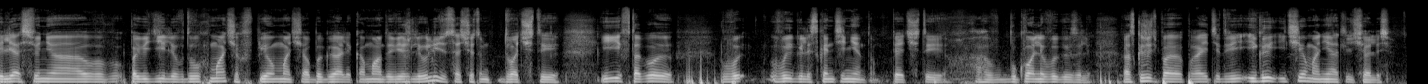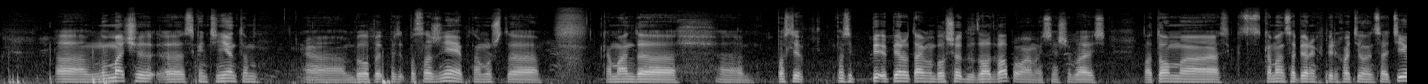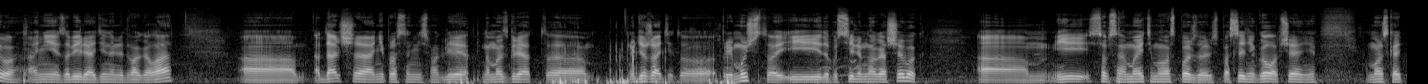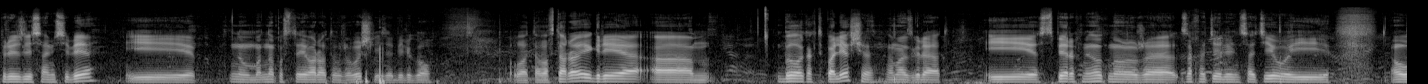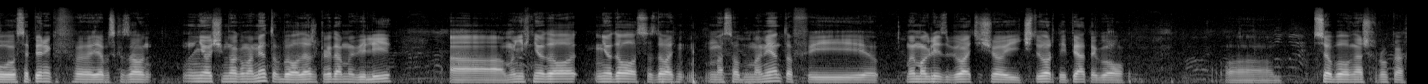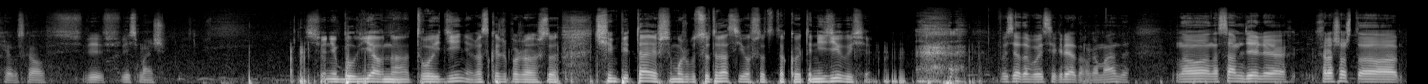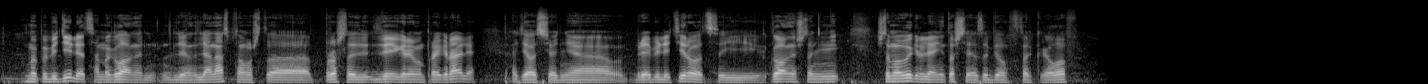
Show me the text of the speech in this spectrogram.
Илья, сегодня победили в двух матчах. В первом матче обыграли команду «Вежливые люди» со счетом 2-4. И второй вы, выиграли с «Континентом» 5-4. А, Буквально выгрызали. Расскажите по- про эти две игры и чем они отличались. А, Ну, в матче э, с «Континентом» э, было по- по- посложнее, потому что команда э, после, после пе- первого тайма был счет 2-2, по-моему, если не ошибаюсь. Потом э, команда соперников перехватила инициативу, они забили один или два гола. А а дальше они просто не смогли, на мой взгляд, э, удержать это преимущество и допустили много ошибок. А, И, собственно, мы этим и воспользовались. Последний гол вообще они, можно сказать, привезли сами себе. И ну, на пустые ворота уже вышли и забили гол. Вот. А во второй игре было как-то полегче, на мой взгляд. И с первых минут мы уже захватили инициативу, и у соперников, э, я бы сказал, не очень много моментов было, даже когда мы вели. а, У них не удавалось, не удавалось создавать особо моментов, и мы могли забивать еще и четвертый, и пятый гол. Все было в наших руках, я бы сказал, весь матч. Сегодня был явно твой день. Расскажи, пожалуйста, чем питаешься? Может быть, с утра съел что-то такое тонизирующее? Пусть это будет секретом команды. Но на самом деле хорошо, что мы победили, это самое главное для, для нас, потому что прошлые две игры мы проиграли. Хотелось сегодня реабилитироваться. И главное, что, не, что мы выиграли, а не то, что я забил столько голов.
